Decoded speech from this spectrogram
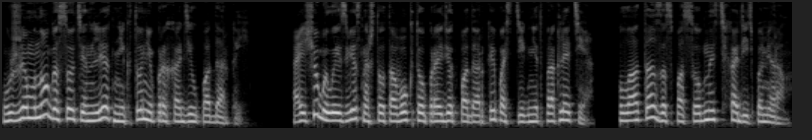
уже много сотен лет никто не проходил подаркой. А еще было известно, что того, кто пройдет подаркой, постигнет проклятие. Плата за способность ходить по мирам.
